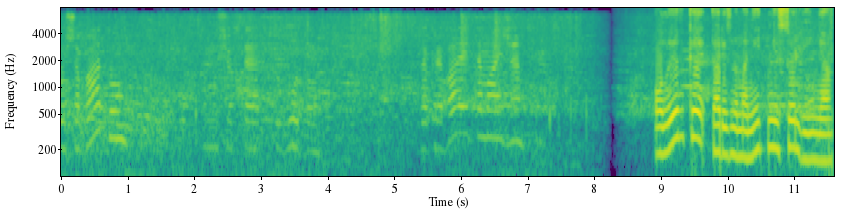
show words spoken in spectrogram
до шабату, тому що все в суботу закривається майже. оливки та різноманітні соління.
